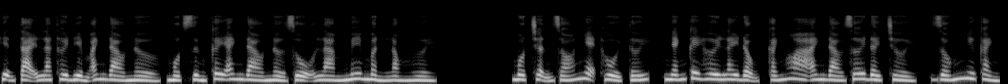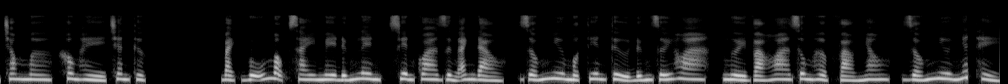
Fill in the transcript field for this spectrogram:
hiện tại là thời điểm anh đào nở, một rừng cây anh đào nở rộ làm mê mẩn lòng người. Một trận gió nhẹ thổi tới, nhánh cây hơi lay động, cánh hoa anh đào rơi đầy trời, giống như cảnh trong mơ, không hề chân thực. Bạch Vũ Mộng say mê đứng lên, xuyên qua rừng anh đào, giống như một tiên tử đứng dưới hoa, người và hoa dung hợp vào nhau, giống như nhất thể.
